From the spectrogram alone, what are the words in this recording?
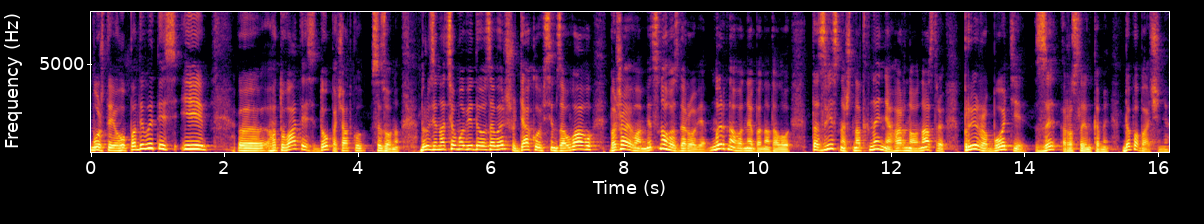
можете його подивитись і е, готуватись до початку сезону. Друзі, на цьому відео завершу. Дякую всім за увагу. Бажаю вам міцного здоров'я, мирного неба над головою та, звісно ж, натхнення, гарного настрою при роботі з рослинками. До побачення!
